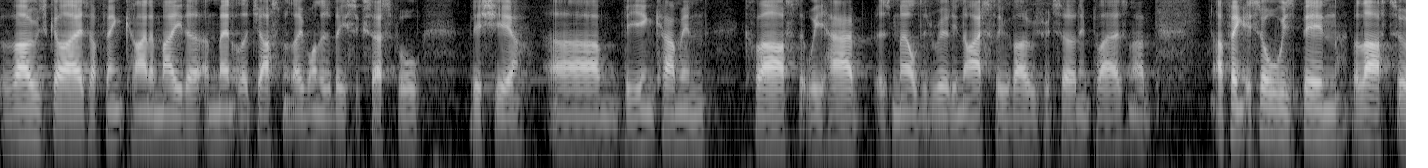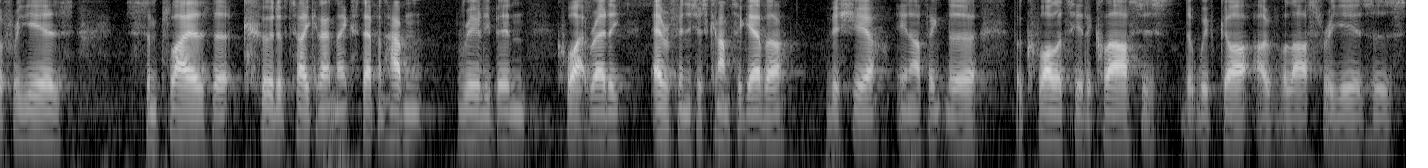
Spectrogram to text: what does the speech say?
those guys, I think, kind of made a, a, mental adjustment. They wanted to be successful this year. Um, the incoming class that we have has melded really nicely with those returning players, and I'd, I think it's always been the last two or three years some players that could have taken that next step and haven't really been quite ready. Everything's just come together this year. You know, I think the the quality of the classes that we've got over the last three years has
